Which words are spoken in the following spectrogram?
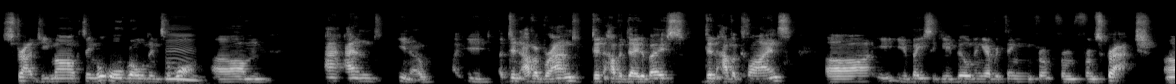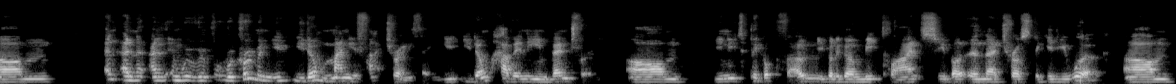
strategy, marketing, all, rolled into mm. one. Um, and you know you didn't have a brand, didn't have a database, didn't have a client. Uh, you're basically building everything from from from scratch. Um, and, and, and, and with recruitment, you, you don't manufacture anything. You, you don't have any inventory. Um, you need to pick up the phone. You've got to go meet clients. You've got to earn their trust to give you work. Um,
